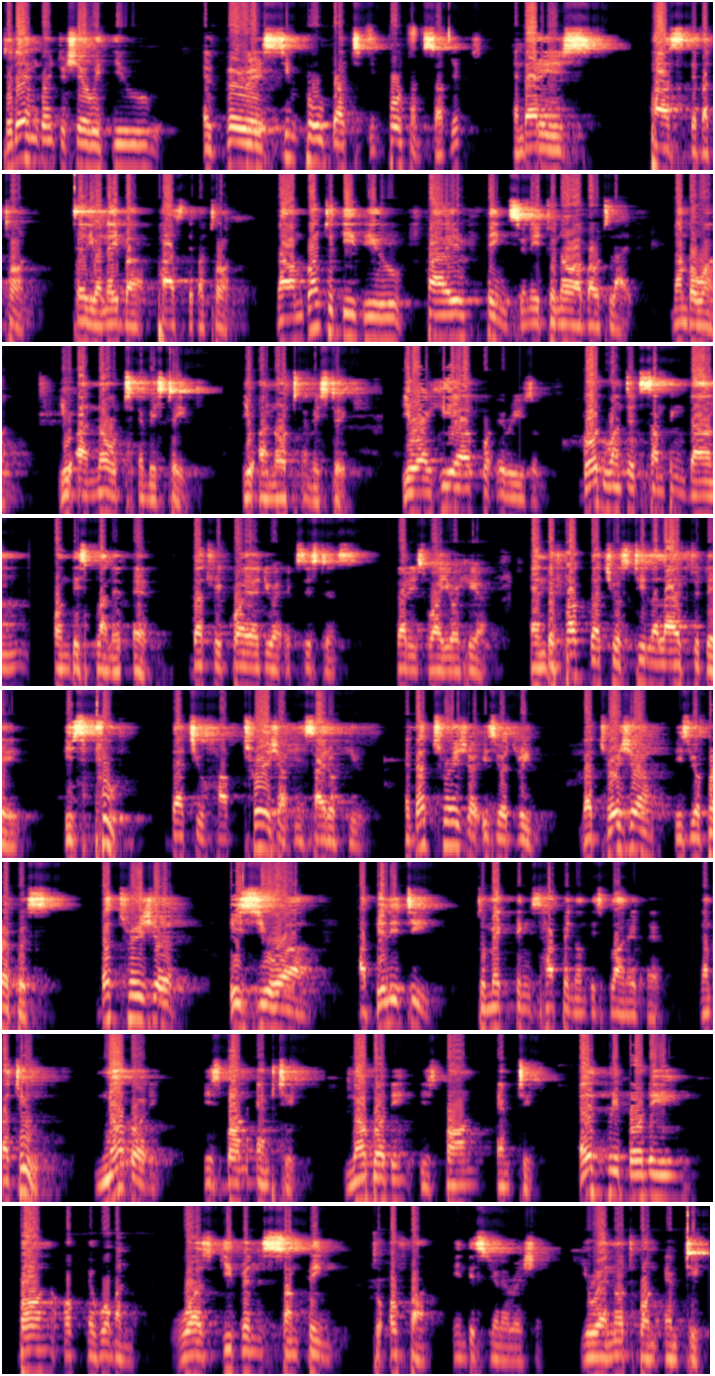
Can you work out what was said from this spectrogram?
Today I'm going to share with you a very simple but important subject, and that is pass the baton. Tell your neighbor, pass the baton. Now I'm going to give you five things you need to know about life. Number one, you are not a mistake. You are not a mistake. You are here for a reason. God wanted something done on this planet Earth that required your existence. That is why you're here. And the fact that you're still alive today is proof that you have treasure inside of you. And that treasure is your dream. That treasure is your purpose. That treasure is your ability to make things happen on this planet Earth. Number two, nobody is born empty. Nobody is born empty. Everybody born of a woman was given something to offer in this generation. You were not born empty.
